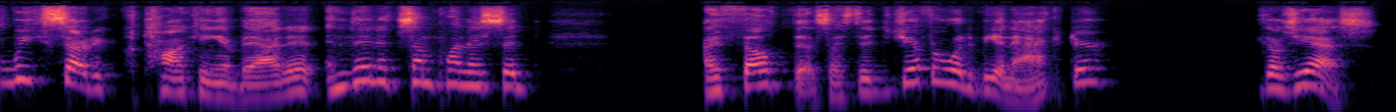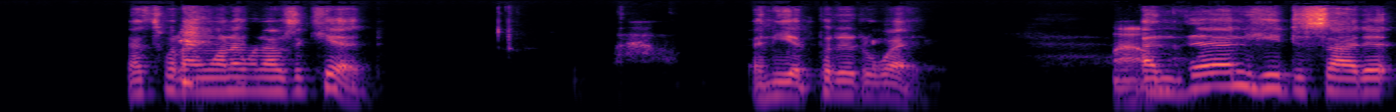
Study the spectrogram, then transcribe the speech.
we started talking about it. And then at some point I said, I felt this. I said, Did you ever want to be an actor? He goes, Yes. That's what I wanted when I was a kid. Wow. And he had put it away. Wow. And then he decided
